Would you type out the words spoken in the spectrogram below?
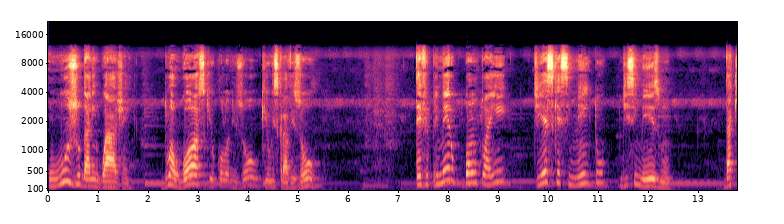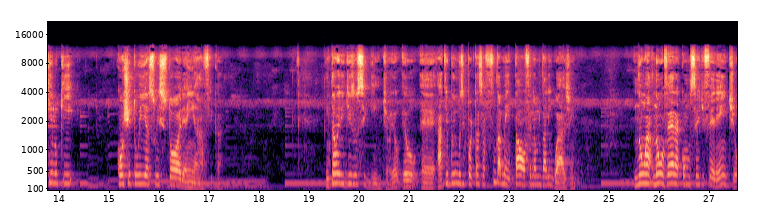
o uso da linguagem do algoz que o colonizou, que o escravizou, teve o primeiro ponto aí de esquecimento de si mesmo, daquilo que constituía sua história em África. Então ele diz o seguinte: ó, eu, eu é, atribuímos importância fundamental ao fenômeno da linguagem. Não, há, não houvera como ser diferente o,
